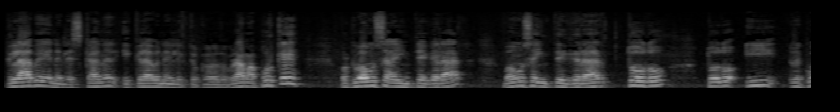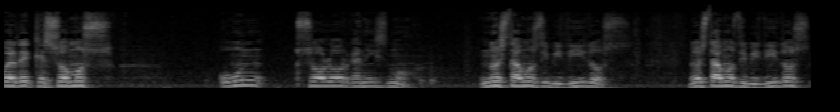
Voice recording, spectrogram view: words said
clave en el escáner y clave en el electrocardiograma. ¿Por qué? Porque vamos a integrar, vamos a integrar todo, todo y recuerde que somos un solo organismo. No estamos divididos, no estamos divididos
